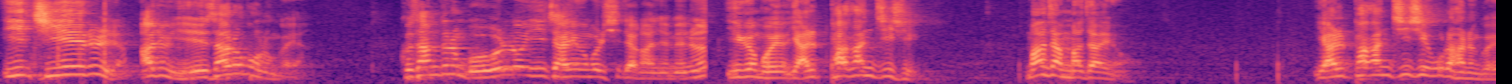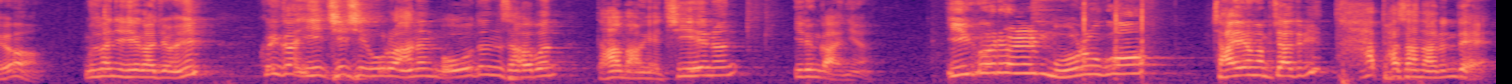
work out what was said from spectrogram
이 지혜를 아주 예사로 보는 거야. 그 사람들은 뭘로 이 자영업을 시작하냐면은 이거 뭐예요? 얄팍한 지식. 맞아, 맞아요. 얄팍한 지식으로 하는 거예요. 무슨 이해가죠? 예? 그러니까 이 지식으로 하는 모든 사업은 다 망해. 지혜는 이런 거 아니야. 이거를 모르고 자영업자들이 다 파산하는데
